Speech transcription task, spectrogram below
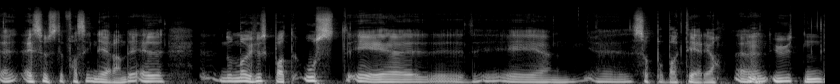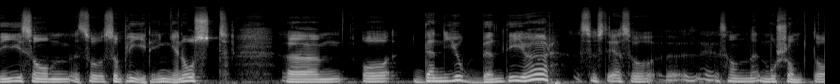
jeg, jeg syns det er fascinerende. Jeg, nå må vi huske på at ost er, er er sopp og bakterier. Eh, Uten de som, så, så blir det ingen ost. Um, og den jobben de gjør, syns jeg er så eh, sånn morsomt å,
